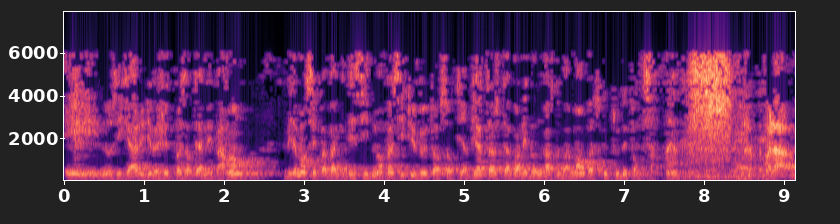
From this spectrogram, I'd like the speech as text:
et Nausicaa lui dit, ben, je vais te présenter à mes parents, Évidemment, c'est papa qui décide, mais enfin, si tu veux t'en sortir bien, tâche d'avoir les bonnes grâces de maman, parce que tout dépend de ça. Hein voilà,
